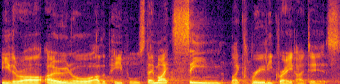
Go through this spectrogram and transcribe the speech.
either our own or other people's, they might seem like really great ideas.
